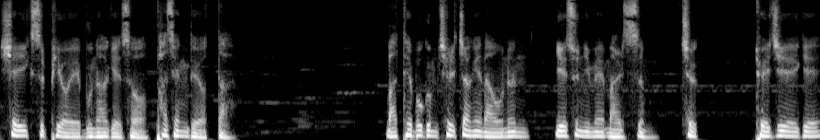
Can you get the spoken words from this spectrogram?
셰익스피어의 문학에서 파생되었다. 마태복음 7장에 나오는 예수님의 말씀, 즉, 돼지에게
